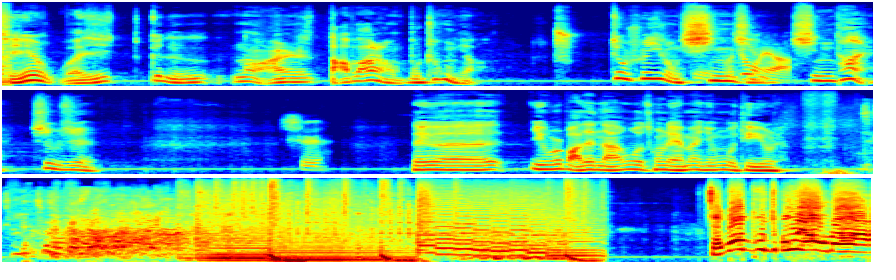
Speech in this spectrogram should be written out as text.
其实我这跟那玩意儿打不打赏不重要，就是一种心情心态，是不是？是，那个一会儿把这男的给我从连麦群给我踢出来。怎么不重要呢？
